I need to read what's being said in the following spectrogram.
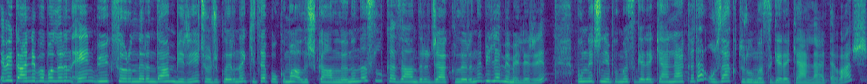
Evet anne babaların en büyük sorunlarından biri çocuklarına kitap okuma alışkanlığını nasıl kazandıracaklarını bilememeleri. Bunun için yapılması gerekenler kadar uzak durulması gerekenler de var.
